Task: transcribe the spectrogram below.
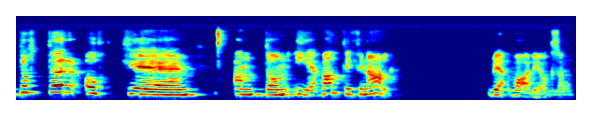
Dotter och eh, Anton Ewald till final var det också.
